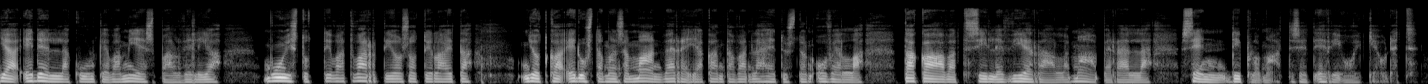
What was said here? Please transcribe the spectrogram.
ja edellä kulkeva miespalvelija muistuttivat vartiosotilaita, jotka edustamansa maan värejä kantavan lähetystön ovella takaavat sille vieraalla maaperällä sen diplomaattiset erioikeudet.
